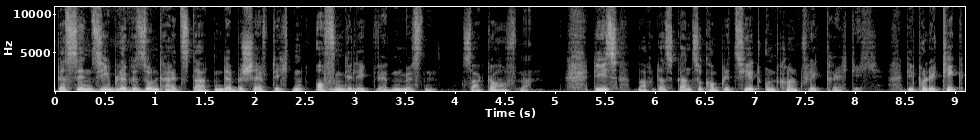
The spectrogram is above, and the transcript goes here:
dass sensible Gesundheitsdaten der Beschäftigten offengelegt werden müssen, sagte Hoffmann. Dies mache das Ganze kompliziert und konfliktträchtig. Die Politik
